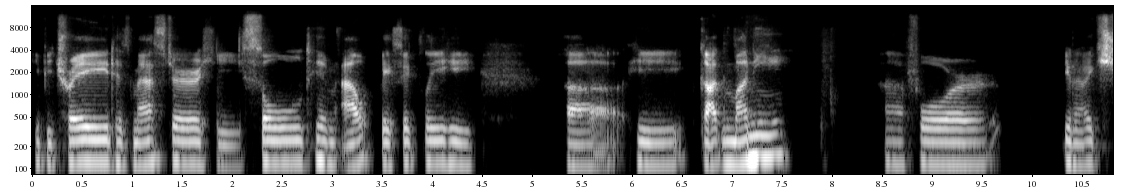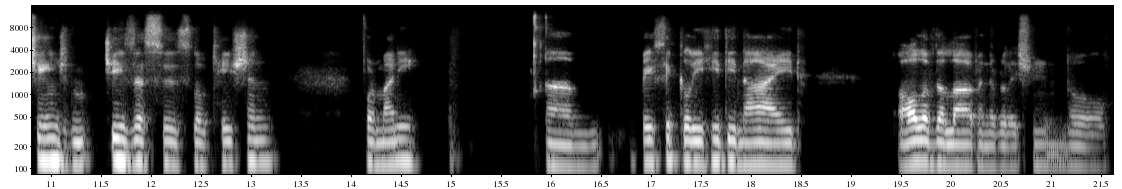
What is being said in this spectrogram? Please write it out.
he betrayed his master he sold him out basically he uh, he got money uh, for you know exchanged jesus's location for money um, basically he denied all of the love and the relational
